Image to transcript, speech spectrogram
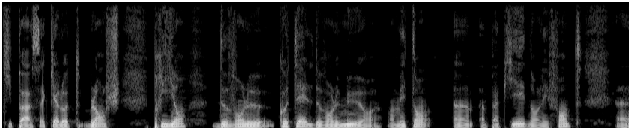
kippa, sa calotte blanche, priant devant le cotel, devant le mur, en mettant un, papier dans les fentes euh,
